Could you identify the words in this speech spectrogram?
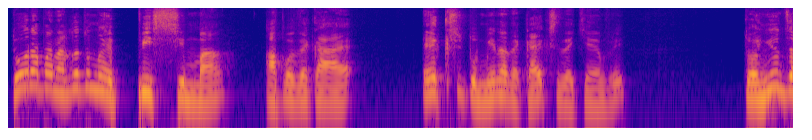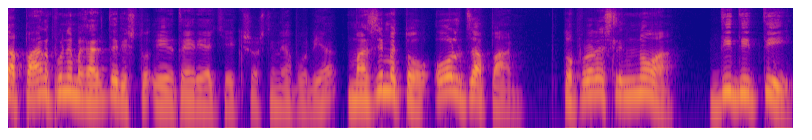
Τώρα Παναγιώτη μου επίσημα από 16 του μήνα, 16 Δεκέμβρη, το New Japan που είναι η μεγαλύτερη στο- η εταιρεία εκεί έξω στην Ιαπωνία, μαζί με το All Japan, το Pro Wrestling Noah, DDT,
